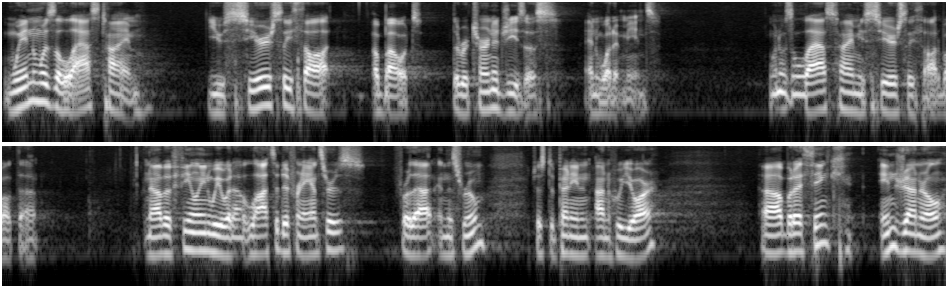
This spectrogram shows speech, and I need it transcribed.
When was the last time you seriously thought about the return of Jesus and what it means? When was the last time you seriously thought about that? Now, I have a feeling we would have lots of different answers for that in this room, just depending on who you are. Uh, but I think, in general,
